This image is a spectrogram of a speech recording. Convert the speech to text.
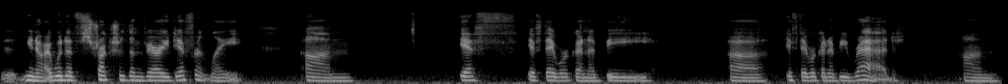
you know I would have structured them very differently um, if if they were going to be uh, if they were going to be read. Um,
